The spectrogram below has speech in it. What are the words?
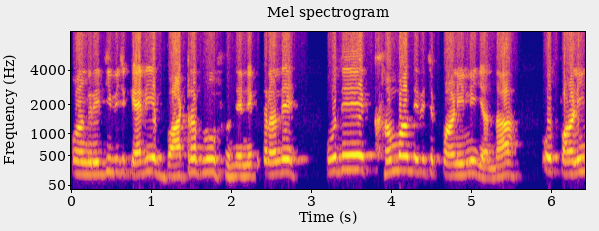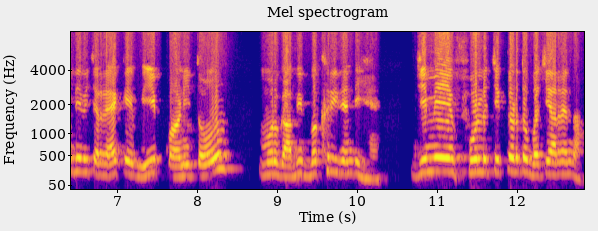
ਉਹ ਅੰਗਰੇਜ਼ੀ ਵਿੱਚ ਕਹਿ ਲਈਏ ਵਾਟਰਪ੍ਰੂਫ ਹੁੰਦੇ ਨੇ ਇੱਕ ਤਰ੍ਹਾਂ ਦੇ, ਉਹਦੇ ਖੰਭਾਂ ਦੇ ਵਿੱਚ ਪਾਣੀ ਨਹੀਂ ਜਾਂਦਾ, ਉਹ ਪਾਣੀ ਦੇ ਵਿੱਚ ਰਹਿ ਕੇ ਵੀ ਪਾਣੀ ਤੋਂ ਮੁਰਗਾਬੀ ਵੱਖਰੀ ਰਹਿੰਦੀ ਹੈ। ਜਿਵੇਂ ਫੁੱਲ ਚਿੱਕੜ ਤੋਂ ਬਚਿਆ ਰਹਿੰਦਾ,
